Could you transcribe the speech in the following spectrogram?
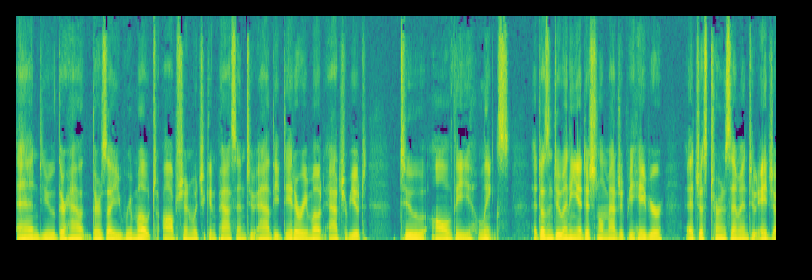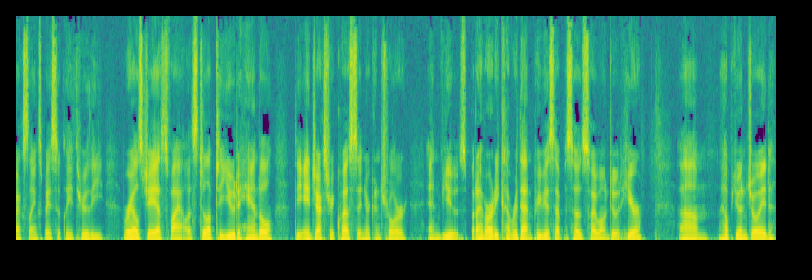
and you there have there's a remote option which you can pass in to add the data remote attribute to all the links. It doesn't do any additional magic behavior. It just turns them into AJAX links basically through the Rails.js file. It's still up to you to handle the AJAX requests in your controller and views. But I've already covered that in previous episodes, so I won't do it here. Um, I hope you enjoyed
